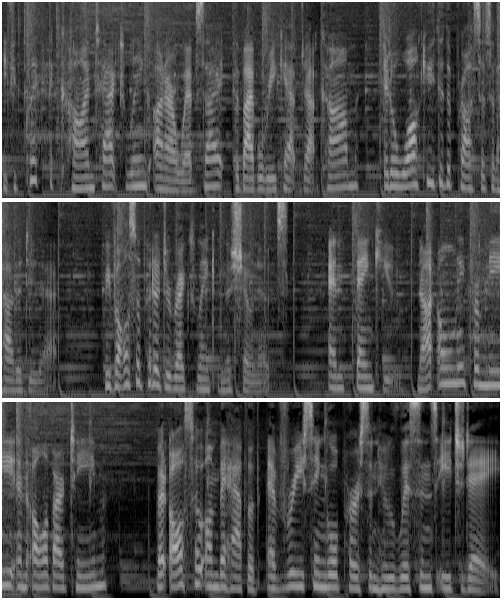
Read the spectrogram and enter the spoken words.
If you click the contact link on our website, thebiblerecap.com, it'll walk you through the process of how to do that. We've also put a direct link in the show notes. And thank you, not only from me and all of our team, but also on behalf of every single person who listens each day.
